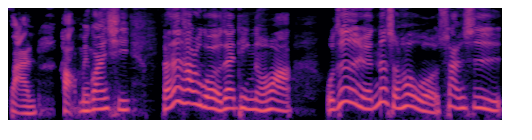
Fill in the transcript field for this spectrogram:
烦。好，没关系，反正他如果有在听的话，我真的觉得那时候我算是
